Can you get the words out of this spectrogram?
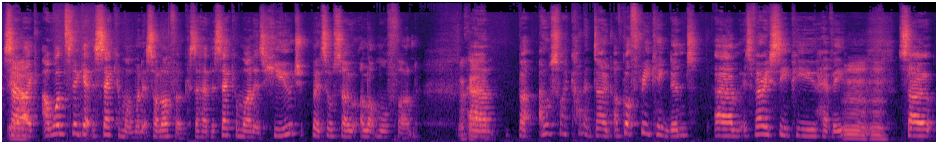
So Yeah. like, I wanted to get the second one when it's on offer because I heard the second one is huge, but it's also a lot more fun. Okay. Um, but also, I kind of don't. I've got three kingdoms. Um, it's very CPU heavy, mm mm. so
